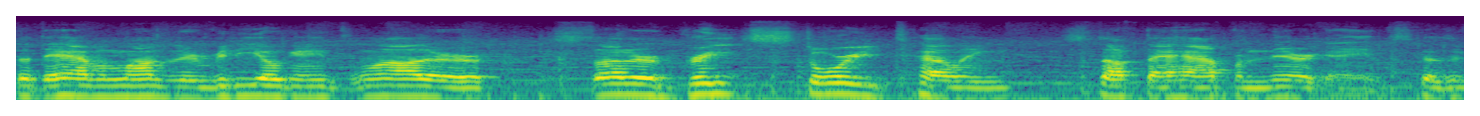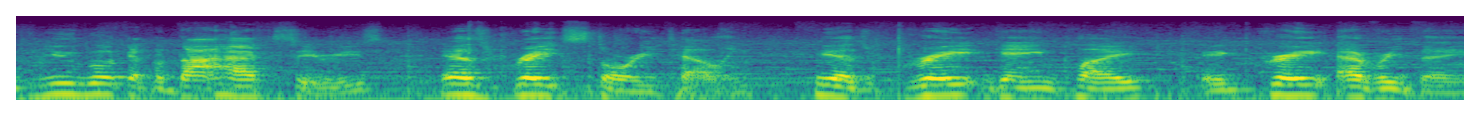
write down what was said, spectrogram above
that they have in a lot of their video games, a lot of their, other great storytelling stuff they have from their games. Because if you look at the Dot Hack series, it has great storytelling. He has great gameplay and great everything.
